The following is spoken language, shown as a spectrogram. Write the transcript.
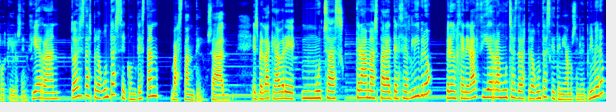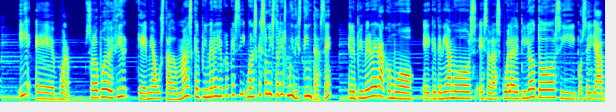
¿Por qué los encierran? Todas estas preguntas se contestan bastante. O sea, es verdad que abre muchas tramas para el tercer libro, pero en general cierra muchas de las preguntas que teníamos en el primero. Y eh, bueno, solo puedo decir que me ha gustado más que el primero, yo creo que sí. Bueno, es que son historias muy distintas, ¿eh? En el primero era como eh, que teníamos eso, la escuela de pilotos y pues ella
